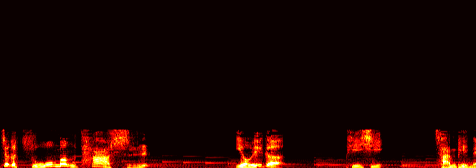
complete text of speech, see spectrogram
这个逐梦踏实。有一个 PC 产品呢，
